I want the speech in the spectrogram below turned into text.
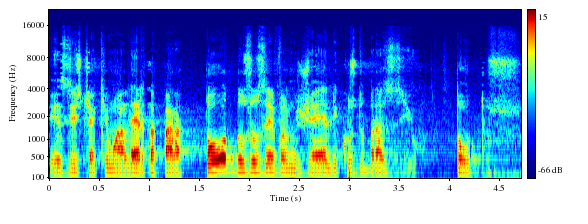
existe aqui um alerta para todos os evangélicos do Brasil. Todos.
